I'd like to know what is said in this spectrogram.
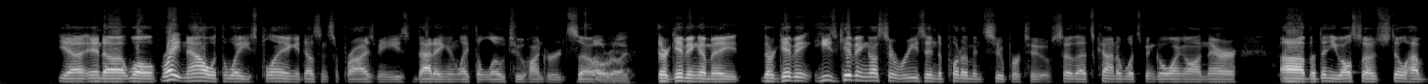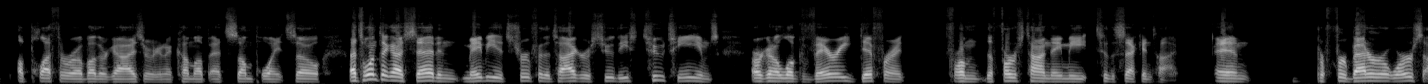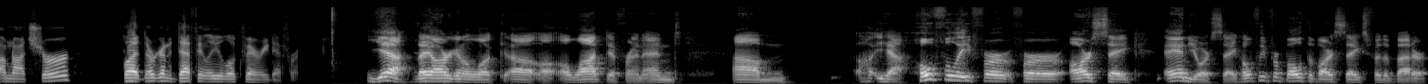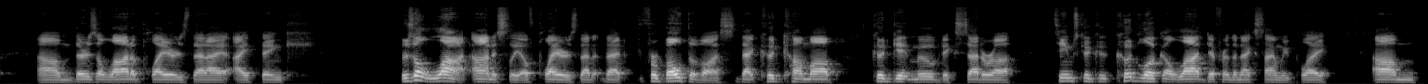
Yeah, and uh, well, right now with the way he's playing, it doesn't surprise me. He's batting in like the low 200s. So, oh really? They're giving him a. They're giving. He's giving us a reason to put him in Super Two. So that's kind of what's been going on there. Uh, but then you also still have a plethora of other guys that are going to come up at some point. So that's one thing I've said, and maybe it's true for the Tigers too. These two teams are going to look very different from the first time they meet to the second time. And for better or worse, I'm not sure, but they're going to definitely look very different. Yeah, they are going to look uh, a, lot different. And, um, uh, yeah, hopefully for for our sake and your sake, hopefully for both of our sakes, for the better. Um, there's a lot of players that I I think there's a lot, honestly, of players that that for both of us that could come up, could get moved, etc. Teams could, could look a lot different the next time we play. Um,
